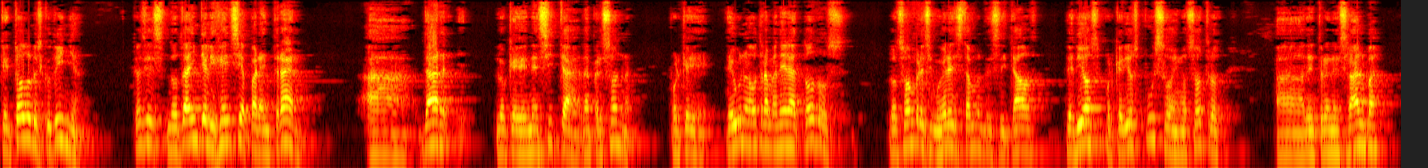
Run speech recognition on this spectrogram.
que todo lo escudriña. Entonces nos da inteligencia para entrar a dar lo que necesita la persona, porque de una u otra manera todos los hombres y mujeres estamos necesitados de Dios, porque Dios puso en nosotros, uh, dentro de nuestra alma,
